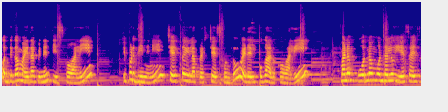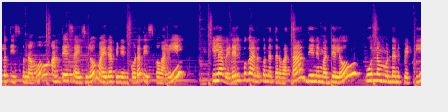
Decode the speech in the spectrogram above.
కొద్దిగా మైదా పిండిని తీసుకోవాలి. ఇప్పుడు దీనిని చేత్తో ఇలా ప్రెస్ చేసుకుంటూ వెడల్పుగా అనుకోవాలి. మనం పూర్ణం ఉండలు ఏ సైజులో తీసుకున్నామో అంతే సైజులో మైదా పిండిని కూడా తీసుకోవాలి. ఇలా వెడల్పుగా అనుకున్న తర్వాత దీని మధ్యలో పూర్ణం ఉండను పెట్టి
